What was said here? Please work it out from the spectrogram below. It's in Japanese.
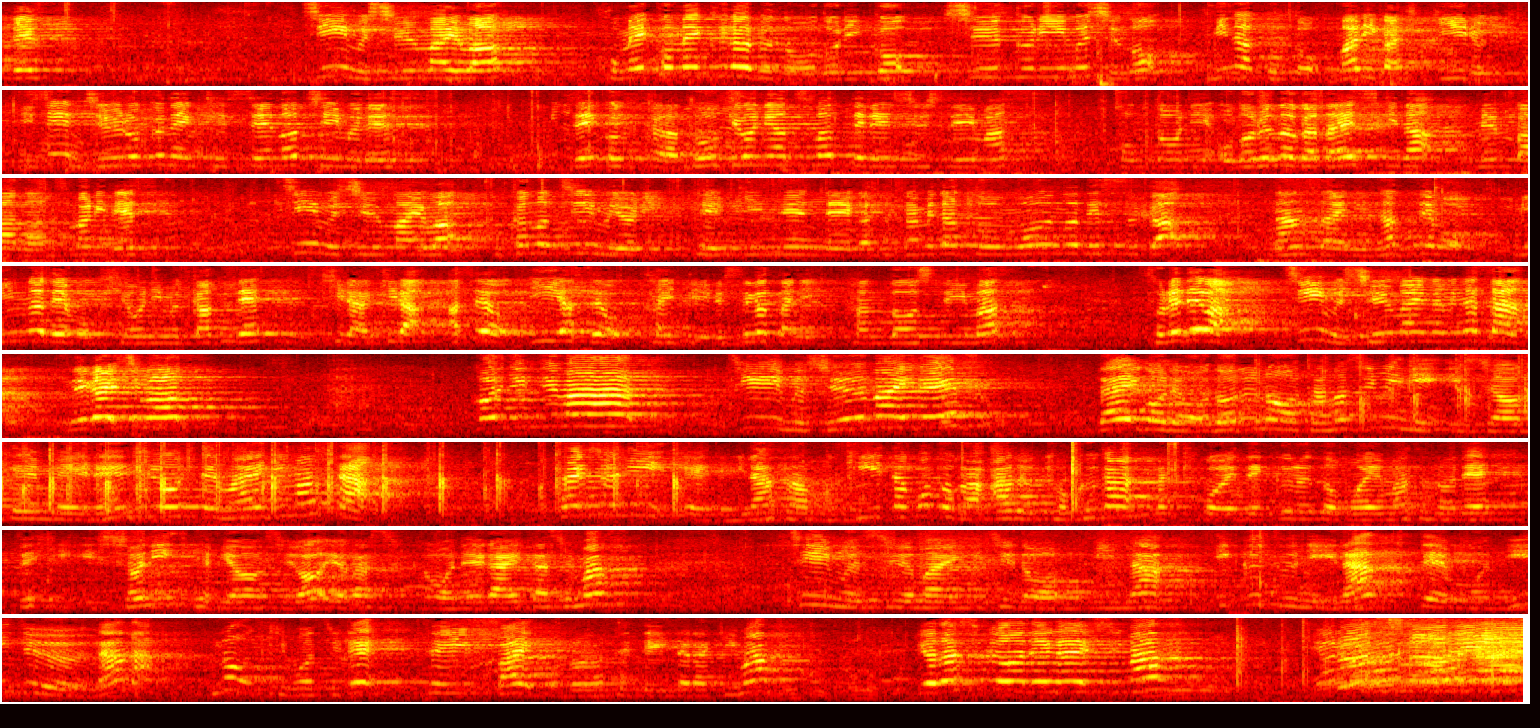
んです。チームシューマイは米米クラブの踊り子シュークリーム種の美奈子とマリが率いる2016年結成のチームです。全国から東京に集まって練習しています。本当に踊るのが大好きなメンバーの集まりです。チームシューマイは他のチームより平均年齢が高めだと思うのですが何歳になってもみんなで目標に向かってキラキラ汗をいい汗をかいている姿に感動しています。それではチームシューマイの皆さんお願いします。こんにちはチームシューマイです。大悟で踊るのを楽しみに一生懸命練習をしてまいりました。最初に、えー、皆さんも聞いたことがある曲が聞こえてくると思いますのでぜひ一緒に手拍子をよろしくお願いいたします。チームシューマイ一同みんないくつになっても27の気持ちで精一杯踊らせていただきます。よろしくお願いします。よろしくお願い。します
